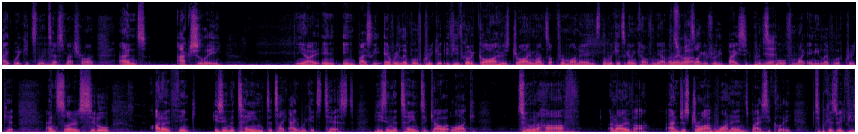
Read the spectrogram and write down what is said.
eight wickets in Mm. the Test match, right? And actually. You know, in, in basically every level of cricket, if you've got a guy who's drawing runs up from one end, the wickets are going to come from the other end. right. It's like a really basic principle from like any level of cricket. And so Siddle, I don't think is in the team to take eight wickets test. He's in the team to go at like two and a half and over and just dry up one end basically. Because if you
